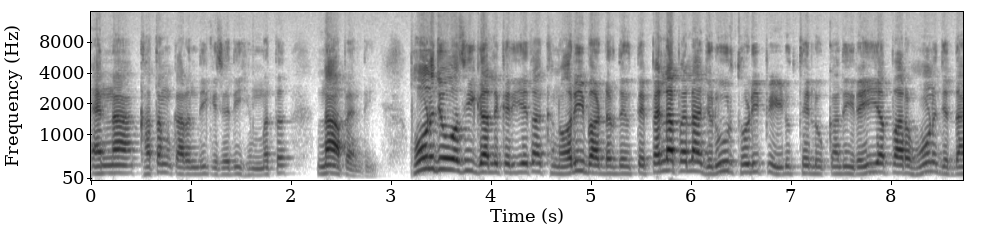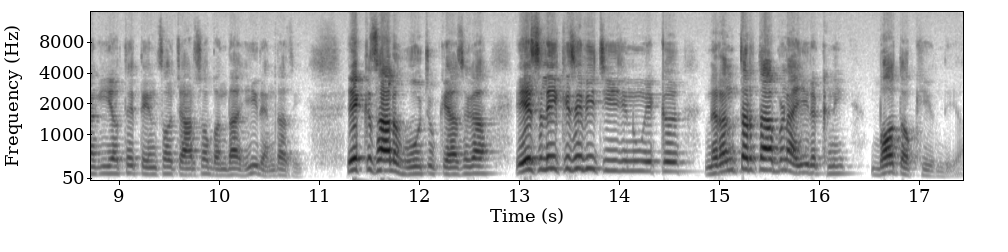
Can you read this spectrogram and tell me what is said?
ਇੰਨਾ ਖਤਮ ਕਰਨ ਦੀ ਕਿਸੇ ਦੀ ਹਿੰਮਤ ਨਾ ਪੈਂਦੀ। ਹੁਣ ਜੋ ਅਸੀਂ ਗੱਲ ਕਰੀਏ ਤਾਂ ਖਨੌਰੀ ਬਾਰਡਰ ਦੇ ਉੱਤੇ ਪਹਿਲਾਂ ਪਹਿਲਾਂ ਜ਼ਰੂਰ ਥੋੜੀ ਭੀੜ ਉੱਥੇ ਲੋਕਾਂ ਦੀ ਰਹੀ ਆ, ਪਰ ਹੁਣ ਜਿੱਦਾਂ ਕੀ ਆ, ਉੱਥੇ 300 400 ਬੰਦਾ ਹੀ ਰਹਿੰਦਾ ਸੀ। ਇੱਕ ਸਾਲ ਹੋ ਚੁੱਕਿਆ ਸੀਗਾ। ਇਸ ਲਈ ਕਿਸੇ ਵੀ ਚੀਜ਼ ਨੂੰ ਇੱਕ ਨਿਰੰਤਰਤਾ ਬਣਾਈ ਰੱਖਣੀ ਬਹੁਤ ਔਖੀ ਹੁੰਦੀ ਆ।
